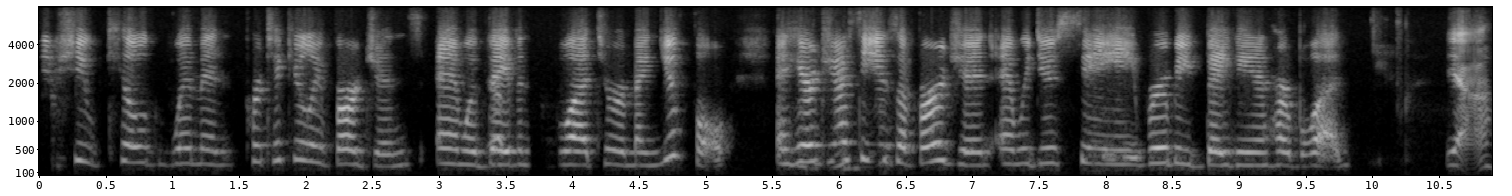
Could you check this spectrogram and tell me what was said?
she killed women, particularly virgins, and would bathe in blood to remain youthful. And here, mm-hmm. Jesse is a virgin, and we do see Ruby bathing in her blood. Yeah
